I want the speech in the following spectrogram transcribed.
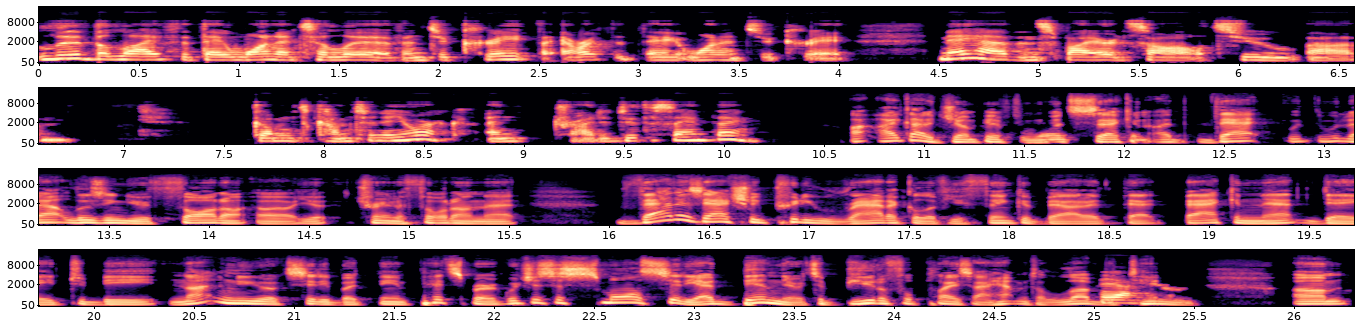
live the life that they wanted to live and to create the art that they wanted to create may have inspired Saul to um, come to come to New York and try to do the same thing. I, I got to jump in for one second. I, that without losing your thought on uh, your train of thought on that, that is actually pretty radical if you think about it. That back in that day, to be not in New York City, but be in Pittsburgh, which is a small city. I've been there; it's a beautiful place. I happen to love the town. Um,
